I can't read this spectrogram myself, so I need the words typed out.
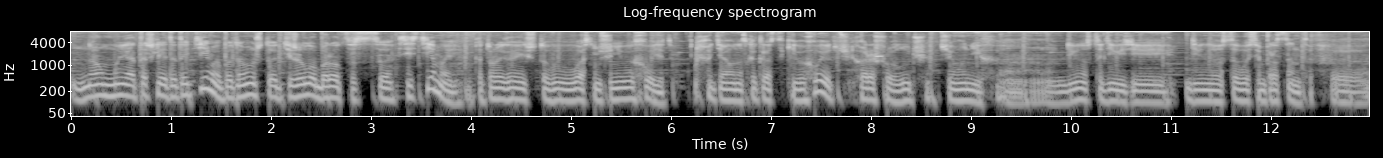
Но мы отошли от этой темы, потому что тяжело бороться с системой, которая говорит, что вы, у вас ничего не выходит. Хотя у нас как раз-таки выходит очень хорошо, лучше, чем у них. 99,98%. А,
